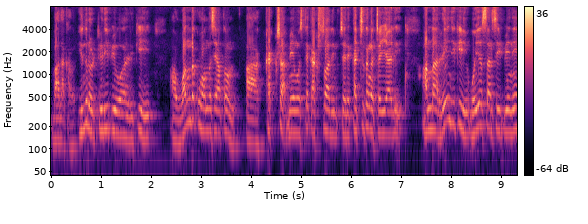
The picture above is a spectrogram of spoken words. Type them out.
బాధాకరం. ఇందులో టీడీపీ వారికి ఆ వందకు వంద శాతం ఆ కక్ష మేము వస్తే కక్ష సాధించే ఖచ్చితంగా చేయాలి అన్న రేంజ్కి వైఎస్ఆర్సీపీని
